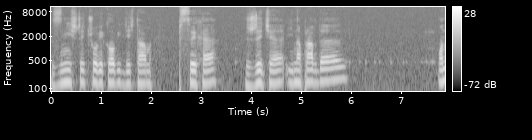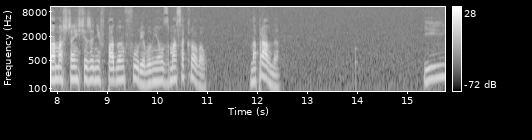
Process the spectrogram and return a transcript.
zniszczyć człowiekowi gdzieś tam psychę, życie i naprawdę ona ma szczęście, że nie wpadłem w furię, bo mnie ją zmasakrował. Naprawdę. I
